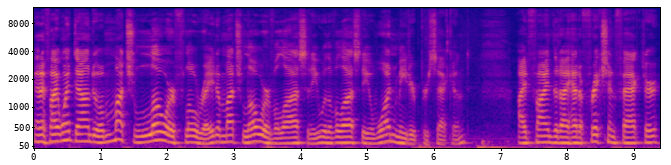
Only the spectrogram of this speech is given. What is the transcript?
And if I went down to a much lower flow rate, a much lower velocity with a velocity of 1 meter per second, I'd find that I had a friction factor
